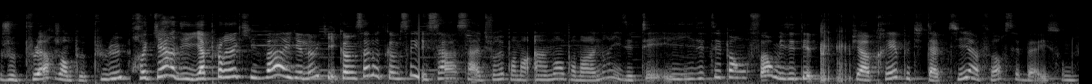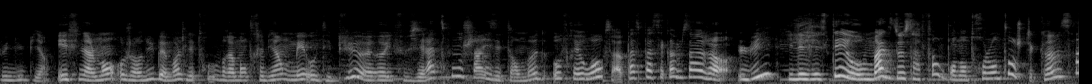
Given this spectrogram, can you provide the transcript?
Je pleure, j'en peux plus. Regarde, il y a plus rien qui va. Il y en a qui est comme ça, l'autre comme ça. Et ça, ça a duré pendant un an. Pendant un an, ils étaient, ils étaient pas en forme. Ils étaient. Puis après, petit à petit, à force, eh ben, ils sont devenus bien. Et finalement, aujourd'hui, ben, moi, je les trouve vraiment très bien. Mais au début, euh, ils faisaient la tronche, hein. ils étaient en mode oh frérot, ça va pas se passer comme ça. Genre, lui, il est resté au max de sa forme pendant trop longtemps, j'étais comme ça,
